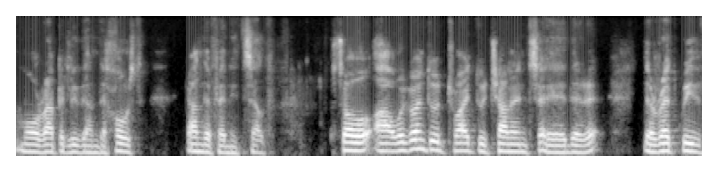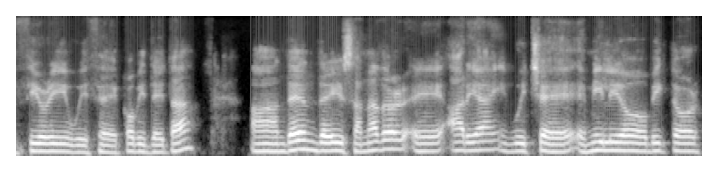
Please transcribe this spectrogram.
more rapidly than the host can defend itself. So uh, we're going to try to challenge the, the Red Queen theory with COVID data. And then there is another uh, area in which uh, Emilio, Victor,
